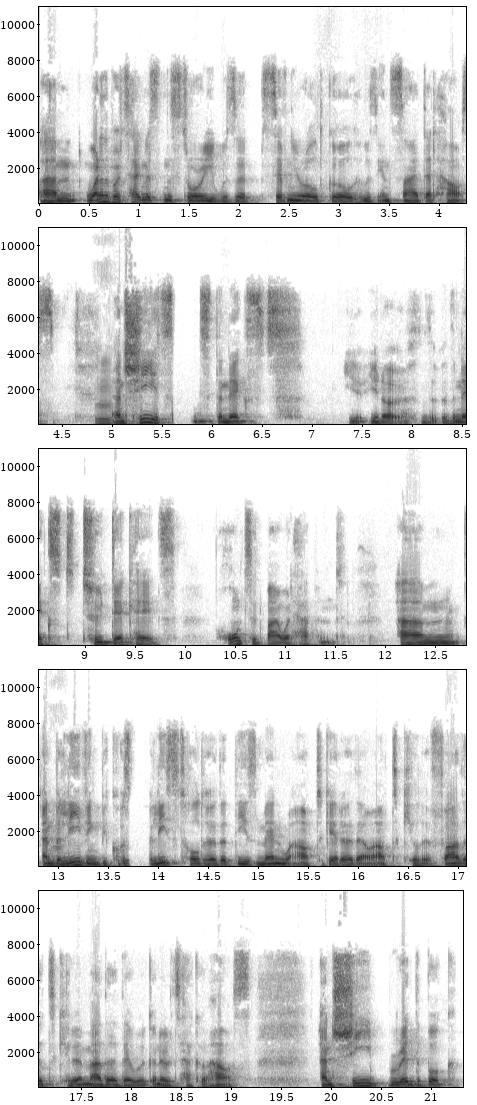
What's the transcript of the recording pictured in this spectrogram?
Um, one of the protagonists in the story was a seven-year-old girl who was inside that house, mm. and she spent the next, you, you know, the, the, next two decades haunted by what happened um, and believing because the police told her that these men were out to get her. They were out to kill her father, to kill her mother. They were going to attack her house. And she read the book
